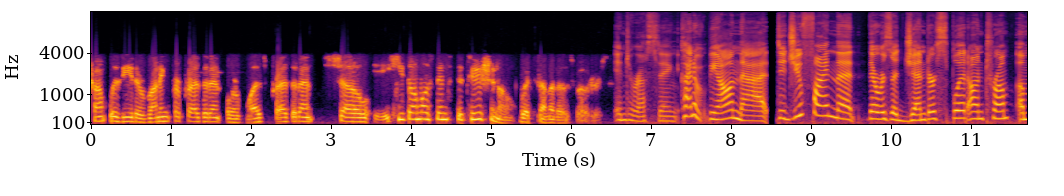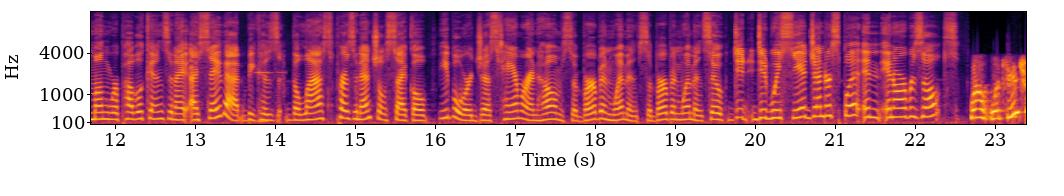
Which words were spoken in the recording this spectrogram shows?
Trump was either running for president or was president. So he's almost institutional with some of those voters. Interesting. Kind of beyond that, did you find that there was a gender split on Trump among Republicans? And I, I say that because the last presidential cycle, people were just hammering home suburban women, suburban women. So did did we see a gender split in, in our results? Well, what's interesting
